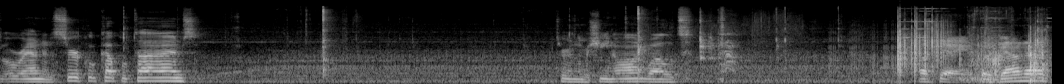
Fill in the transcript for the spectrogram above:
Go around in a circle a couple times. Turn the machine on while it's... okay, put it down now.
